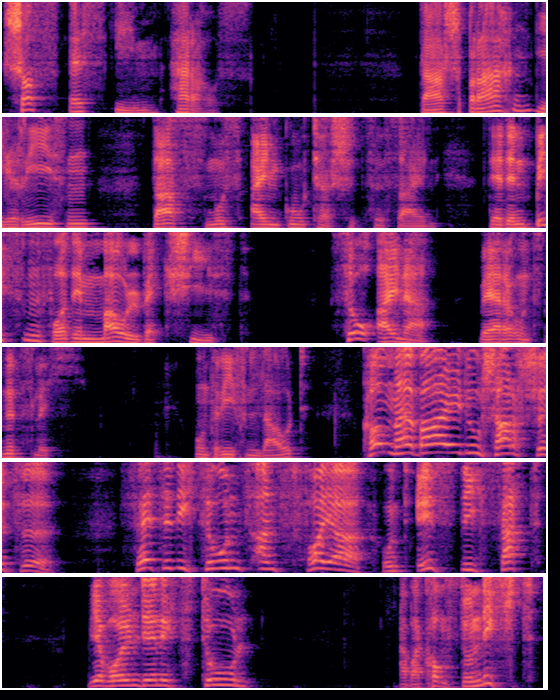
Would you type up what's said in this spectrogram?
schoss es ihm heraus. Da sprachen die Riesen, das muss ein guter Schütze sein, der den Bissen vor dem Maul wegschießt. So einer wäre uns nützlich und riefen laut Komm herbei, du Scharfschütze. Setze dich zu uns ans Feuer und iss dich satt. Wir wollen dir nichts tun. Aber kommst du nicht,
